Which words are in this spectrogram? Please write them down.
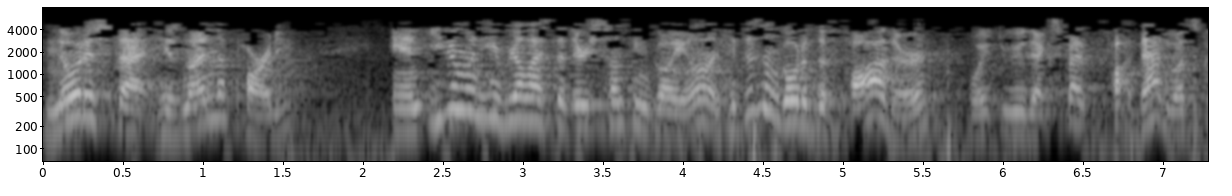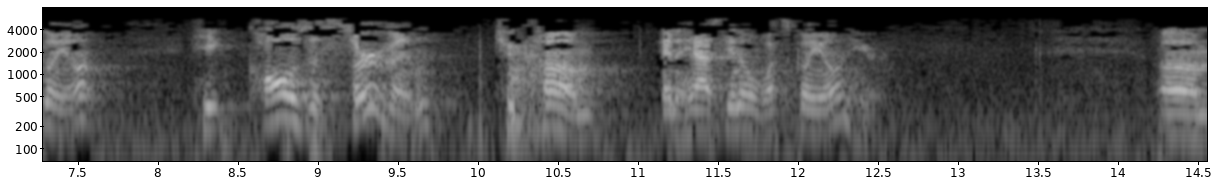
notice that he's not in the party. And even when he realized that there's something going on, he doesn't go to the father, what you would expect, Dad, what's going on? He calls a servant to come and he asks, you know, what's going on here? Um,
